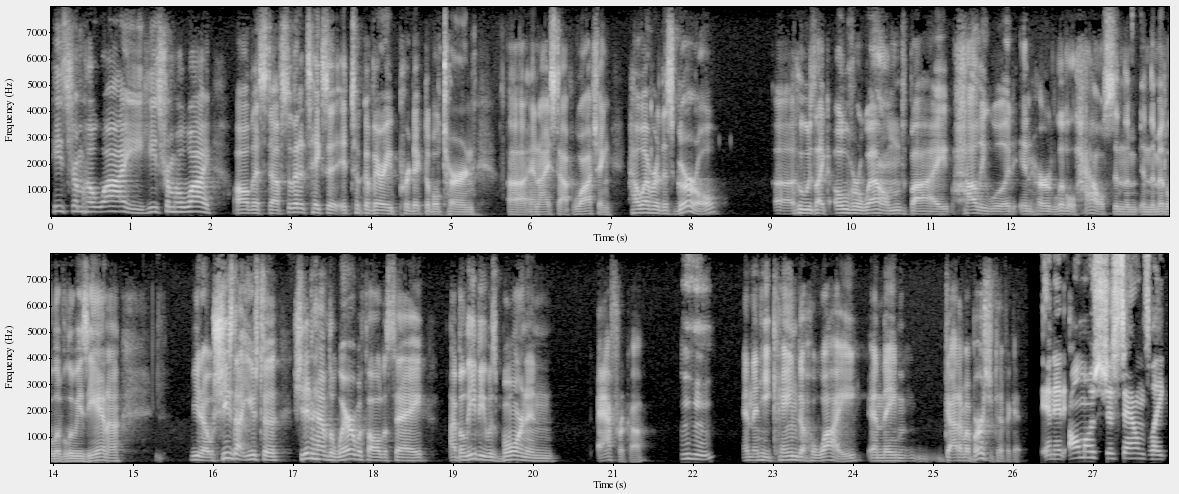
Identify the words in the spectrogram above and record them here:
he's from Hawaii. He's from Hawaii. All this stuff. So then it takes a it took a very predictable turn, uh, and I stopped watching. However, this girl, uh, who was like overwhelmed by Hollywood in her little house in the in the middle of Louisiana, you know, she's not used to. She didn't have the wherewithal to say, I believe he was born in Africa. Mm-hmm. And then he came to Hawaii, and they got him a birth certificate and it almost just sounds like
